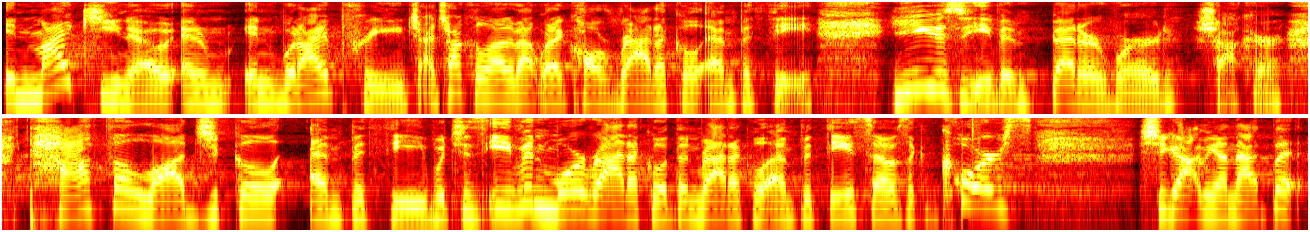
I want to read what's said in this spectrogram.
In my keynote and in what I preach, I talk a lot about what I call radical empathy. You use an even better word, shocker, pathological empathy, which is even more radical than radical empathy. So I was like, of course, she got me on that. But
